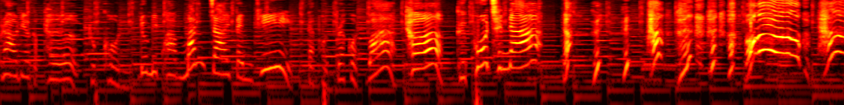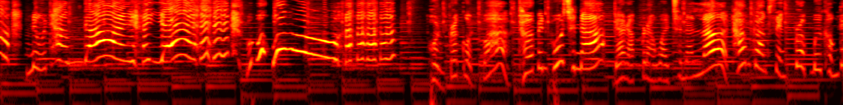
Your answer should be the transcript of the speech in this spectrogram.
คราวเดียวกับเธอ ทุกคนดูมีความมั่นใจเต็มที่ แต่ผลปรากฏว่า เธอคือผู้ชนะ นะฮึฮึฮะฮึฮึโอ้ฮะหนูทำได้เย้ผลปรากฏว่า เธอเป็นผู้ชนะ ได้รับรางวัลชนะเลิศท่ามกลางเสียงปรบมือของเ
